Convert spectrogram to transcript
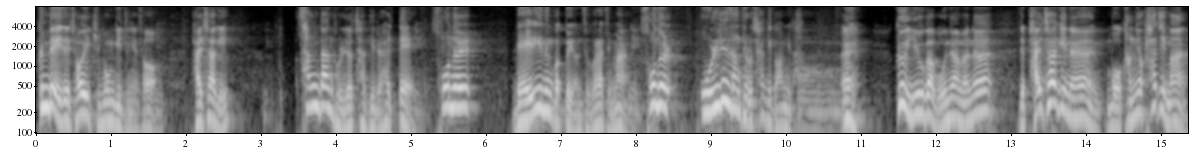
근데 이제 저희 기본기 중에서 발차기 상단 돌려차기를 할 때 손을 내리는 것도 연습을 하지만 손을 올린 상태로 차기도 합니다. 예. 그 이유가 뭐냐면은 이제 발차기는 뭐 강력하지만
